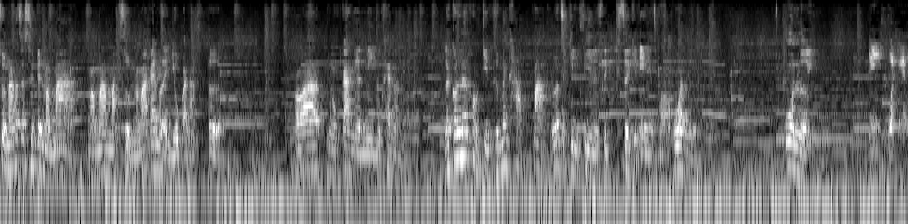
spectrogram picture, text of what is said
ส่วนมากก็จะซื้อเป็นมาม่า มาม่ามักสุดมาม่าใกล้หมดอายุอะนะเออ เพราะว่างบการเงินมีอยู่แค่นั้น แล้วก็เรื่องของกินคือไม่ขาดปากไม่ว่าจะกินฟรีหรือซื้อซื้อกินเองบอกว่าอ้วนเลยอ้วนเลยนี่อ้วนเนี่ย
